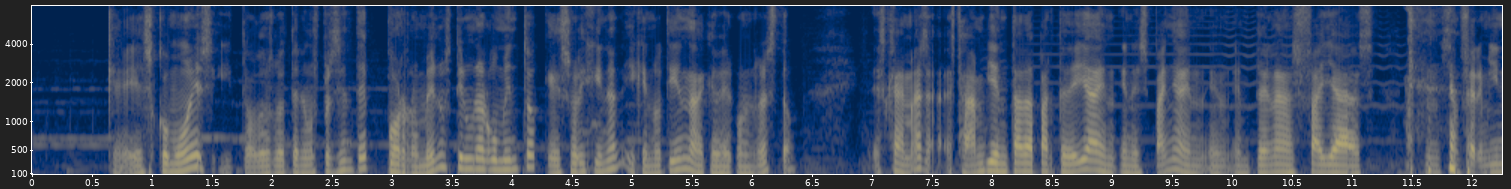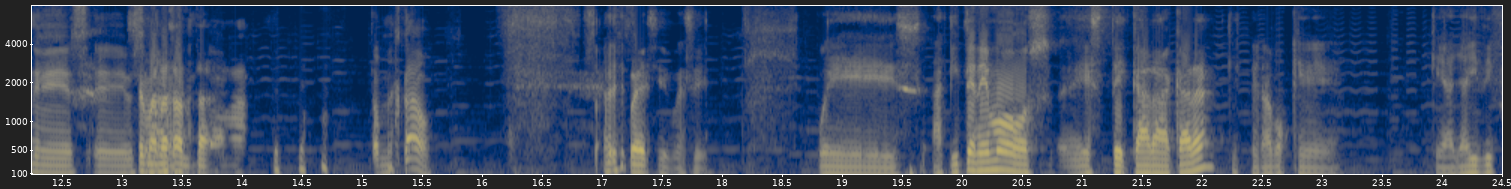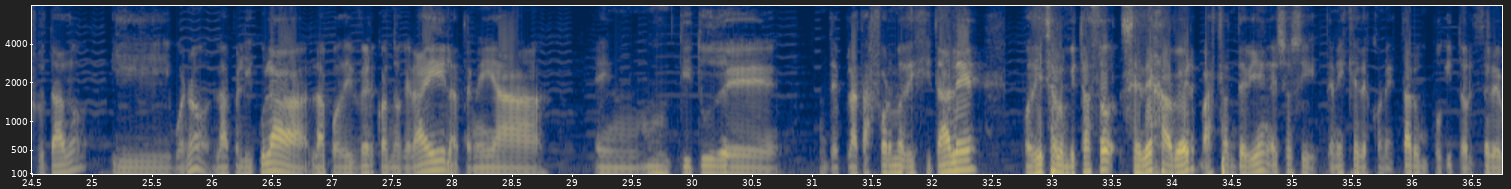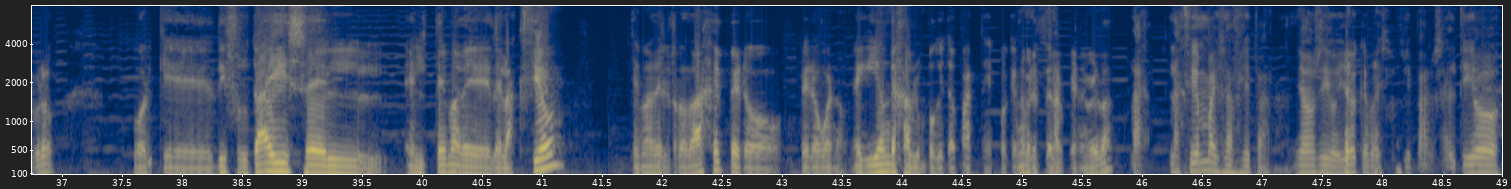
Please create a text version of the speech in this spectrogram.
que es como es y todos lo tenemos presente, por lo menos tiene un argumento que es original y que no tiene nada que ver con el resto. Es que además está ambientada parte de ella en, en España, en, en- en plenas fallas en San Fermines, eh, Semana Santa. ¿Dónde he estado? ¿Sabes? Pues sí, pues sí. Pues aquí tenemos este cara a cara que esperamos que, que hayáis disfrutado. Y bueno, la película la podéis ver cuando queráis, la tenéis en multitud de, plataformas digitales. Podéis echarle un vistazo, se deja ver bastante bien. Eso sí, tenéis que desconectar un poquito el cerebro porque disfrutáis el, el tema de la acción, tema del rodaje, pero, pero bueno, el guion dejarlo un poquito aparte porque no merece la pena, ¿verdad? La, la acción vais a flipar. Ya os digo yo que vais a flipar. O sea, el tío,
